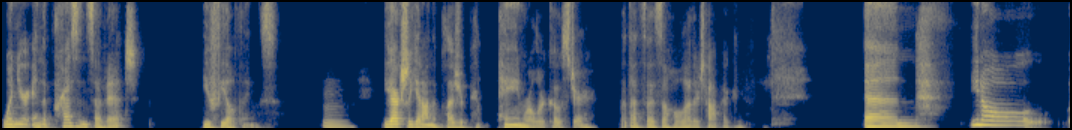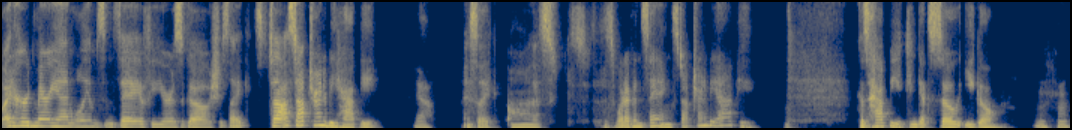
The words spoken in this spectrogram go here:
when you're in the presence of it, you feel things. Mm. You actually get on the pleasure p- pain roller coaster, but that's, that's a whole other topic. And, you know, I'd heard Marianne Williamson say a few years ago, she's like, stop, stop trying to be happy. Yeah. I was like, oh, that's, that's what I've been saying. Stop trying to be happy. Because happy can get so ego. Mhm.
